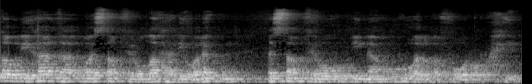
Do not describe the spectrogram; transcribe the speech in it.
قولي هذا وأستغفر الله لي ولكم فاستغفروه إنه هو الغفور الرحيم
